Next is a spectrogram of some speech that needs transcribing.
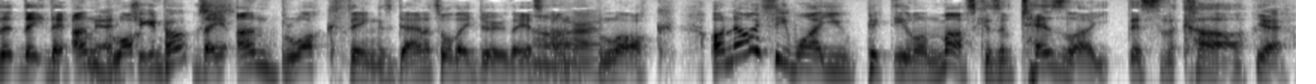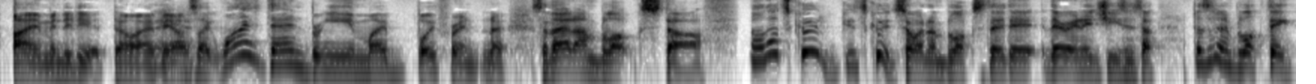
They, they, they unblock chickenpox? They unblock things, Dan. That's all they do. They just Oh, all right. unblock. Oh, now I see why you picked Elon Musk because of Tesla. This is the car. Yeah. I am an idiot. No, I am. Yeah. I was like, why is Dan bringing in my boyfriend? No, So that unblocks stuff. Oh, that's good. It's good. So it unblocks their their, their energies and stuff. Doesn't it unblock their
